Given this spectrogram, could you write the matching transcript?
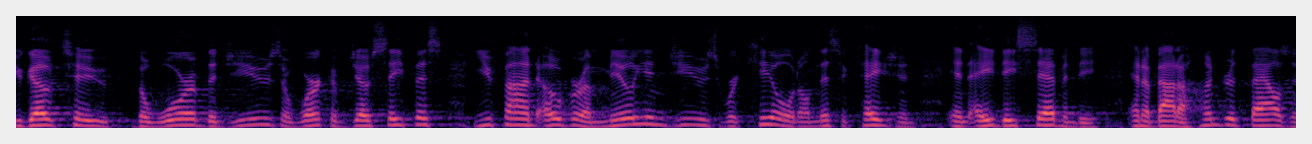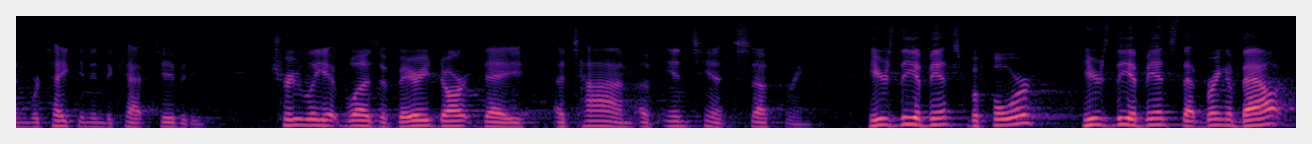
You go to the War of the Jews, a work of Josephus, you find over a million Jews were killed on this occasion in AD 70, and about 100,000 were taken into captivity. Truly, it was a very dark day, a time of intense suffering. Here's the events before, here's the events that bring about,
